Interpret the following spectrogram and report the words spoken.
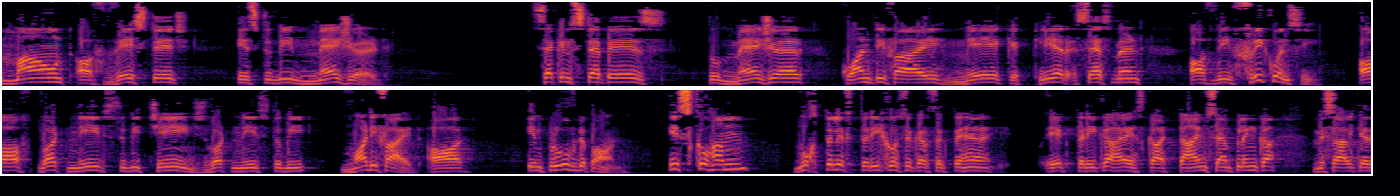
amount of waste is to be measured second step is to measure quantify make a clear assessment of the frequency of what needs to be change what needs to be modified اور امپرووڈ اپون اس کو ہم مختلف طریقوں سے کر سکتے ہیں ایک طریقہ ہے اس کا ٹائم سیمپلنگ کا مثال کے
